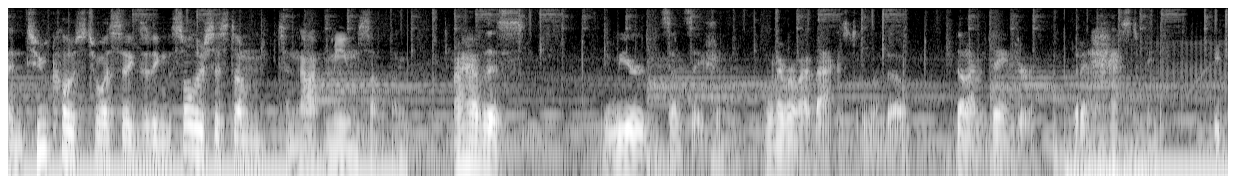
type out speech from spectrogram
and too close to us exiting the solar system to not mean something. I have this weird sensation whenever my back is to the window that I'm in danger. But it has to be. It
